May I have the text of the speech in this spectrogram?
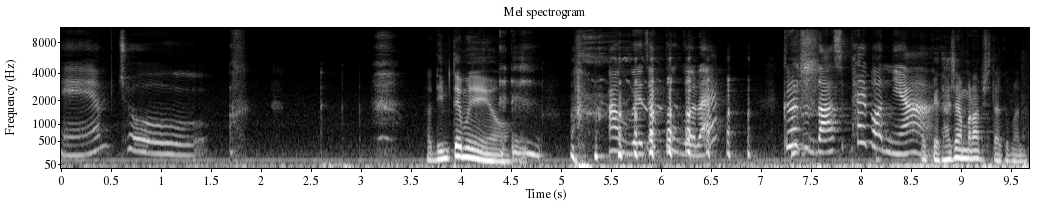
햄초. 아, 님 때문이에요 아 왜 자꾸 그래? 그래도 나 18번이야. 오케이 다시 한번 합시다 그러면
